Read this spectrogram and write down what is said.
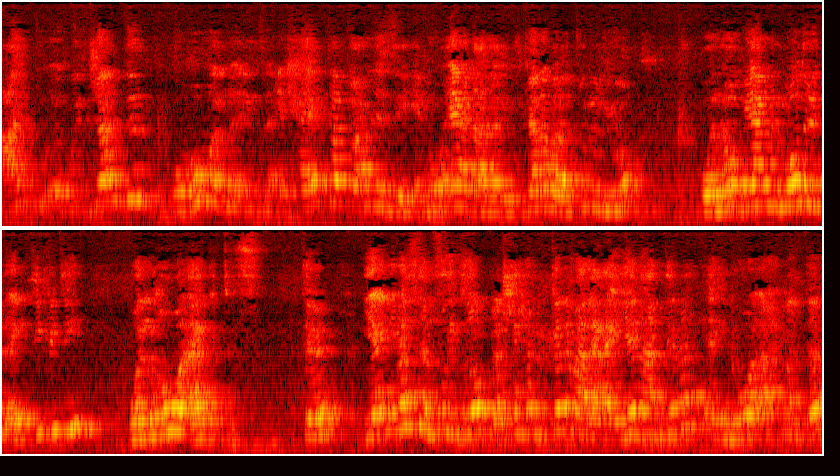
عنده والجندر وهو ال- ال- الحياة بتاعته عاملة إزاي؟ يعني هو قاعد على الكنبة طول اليوم ولا هو بيعمل moderate activity ولا هو active تمام؟ يعني مثلا for example عشان إحنا بنتكلم على عيان عندنا اللي هو أحمد ده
